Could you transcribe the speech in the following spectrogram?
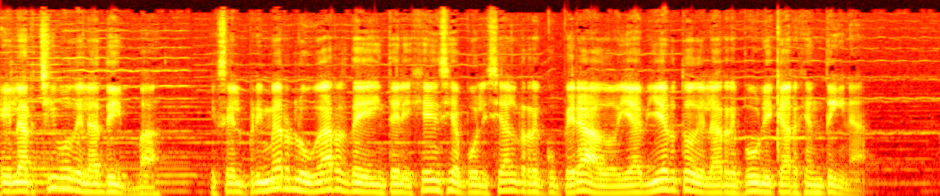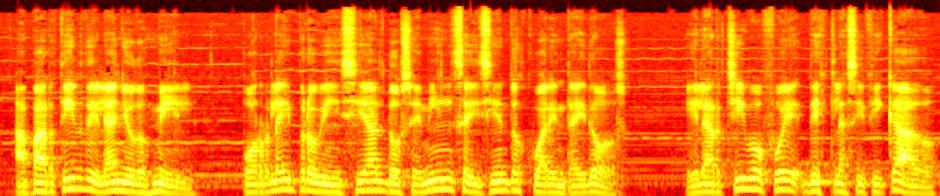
El archivo de la DIPBA es el primer lugar de inteligencia policial recuperado y abierto de la República Argentina. A partir del año 2000, por ley provincial 12.642, el archivo fue desclasificado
